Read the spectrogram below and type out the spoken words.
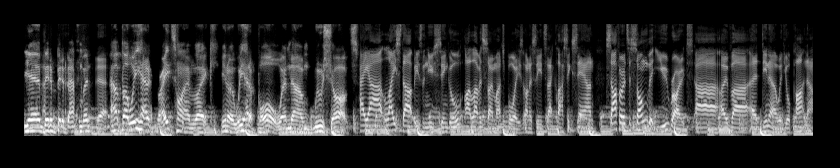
Yeah, a bit a bit of bafflement. Yeah. Uh, but we had a great time. Like you know, we had a ball, and um, we were shocked. Hey, uh, Laced Up is the new single. I love it so much, boys. Honestly, it's that classic sound. Suffa, it's a song that you wrote uh, over a dinner with your partner.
